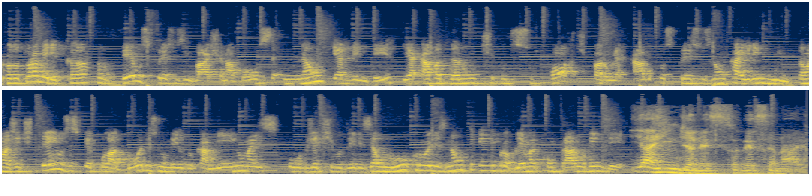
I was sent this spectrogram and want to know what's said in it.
O produtor americano vê os preços em baixa na bolsa, não quer vender e acaba dando um tipo de suporte para o mercado para os preços não caírem muito. Então a gente tem os especuladores no meio do caminho, mas o objetivo deles é o lucro, eles não têm problema de comprar ou vender. E a Índia nesse, nesse cenário?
